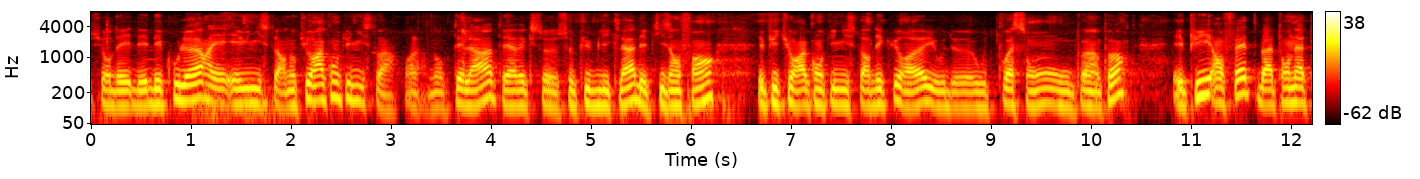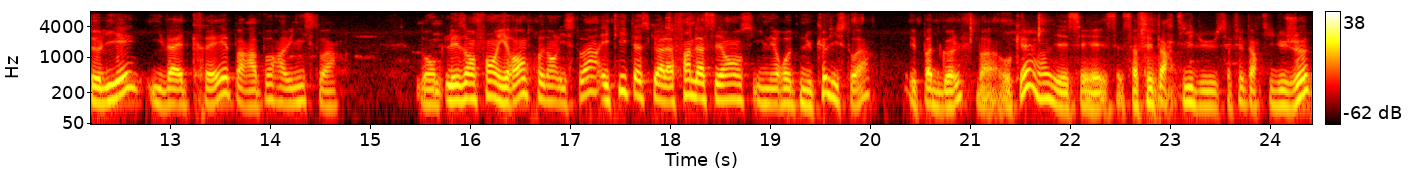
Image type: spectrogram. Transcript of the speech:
sur des, des, des couleurs et, et, une histoire. Donc tu racontes une histoire. Voilà. Donc tu es là, tu es avec ce, ce public-là, des petits-enfants, et puis tu racontes une histoire d'écureuil ou de, ou de poisson, ou peu importe. Et puis, en fait, bah, ton atelier, il va être créé par rapport à une histoire. Donc, les enfants, ils rentrent dans l'histoire, et quitte à ce qu'à la fin de la séance, il n'ait retenu que l'histoire, et pas de golf, bah, ok, hein, ça, fait partie du, fait partie du jeu.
